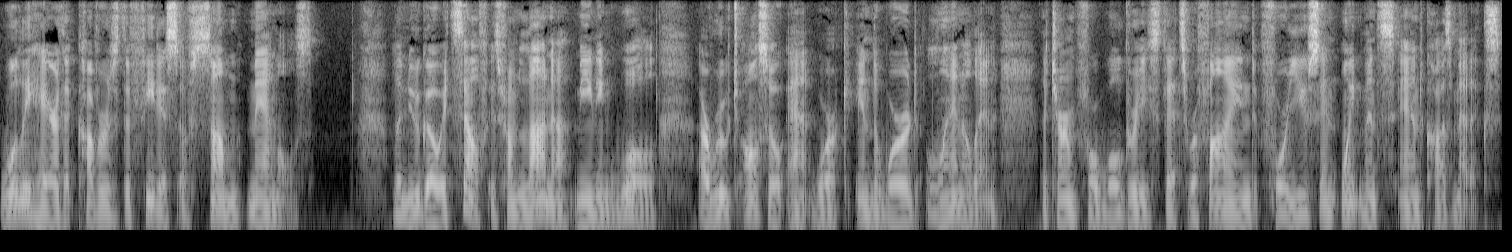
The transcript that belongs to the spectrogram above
woolly hair that covers the fetus of some mammals. Lanugo itself is from lana, meaning wool, a root also at work in the word lanolin, the term for wool grease that's refined for use in ointments and cosmetics.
